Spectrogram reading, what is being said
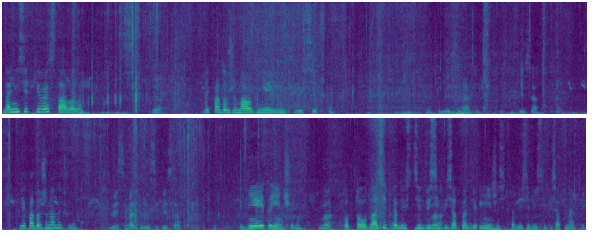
Дані сітки ви ставили? Я. Яка довжина однієї іншої сітки? 200 метрів, 250. Яка довжина не чую? 200 метрів, 250. Однієї та іншої. Да. Тобто одна сітка 200, 250 метрів і інша сітка 200-250 метрів.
